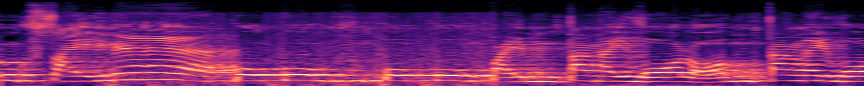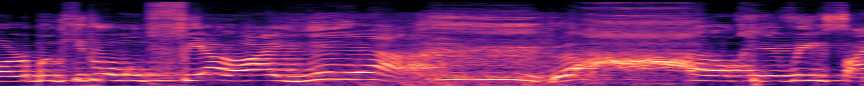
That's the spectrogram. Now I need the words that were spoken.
นกูใส่แน่โป้งโป้งยิงโป้งโป้งไปมึงตั้งไอวอลหรอมึงตั้งไอวอลแล้วมึงคิดว่ามึงเฟี้ยวหรอไอ้เหี้ย โอเควิ่งใส่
